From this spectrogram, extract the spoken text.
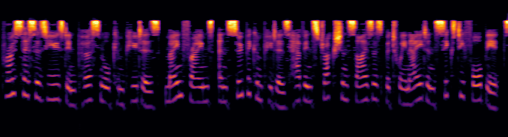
Processors used in personal computers, mainframes, and supercomputers have instruction sizes between 8 and 64 bits.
